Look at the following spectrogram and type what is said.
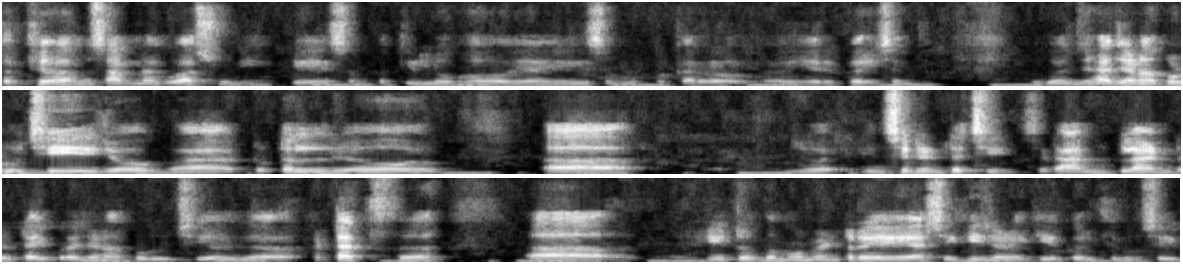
तथ्य आम सामना को आसुनी के संपत्ति लोभ या ये सब प्रकार ये कर जहाँ जना पड़ू जो टोटल जो जो इंसिडेंट अच्छी सेटा अनप्लान्ड टाइप रहा पड़ू हटात हिट ऑफ द मोमेंट रे आसिक की जणे की करथिबो सेही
